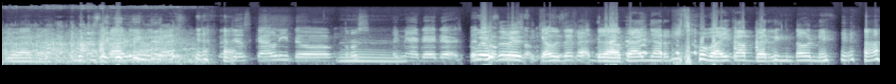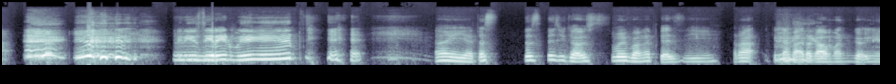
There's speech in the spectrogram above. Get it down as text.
Gimana? Lucu sekali bukan? Lucu sekali dong. Terus Hmm. ini ada ada Wes, wes, gak usah kak, udah HP anyar dicobai kabar ringtone nih. Ini sirin banget. Oh iya, terus terus kita juga sesuai banget gak sih? Ra, kita gak rekaman gak ini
